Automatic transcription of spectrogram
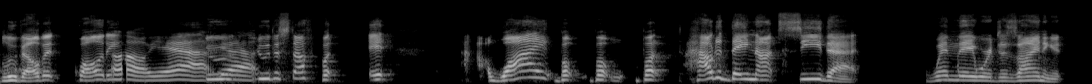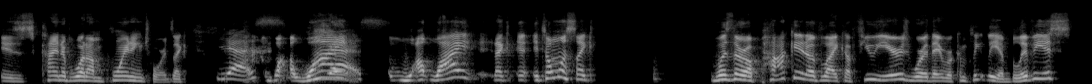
blue velvet quality oh yeah, to, yeah. to the stuff but it why but but but how did they not see that when they were designing it is kind of what i'm pointing towards like Yes. why Yes. why like it's almost like was there a pocket of like a few years where they were completely oblivious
